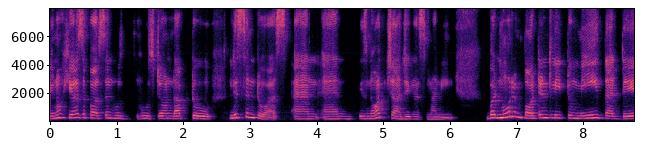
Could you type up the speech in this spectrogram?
you know here's a person who's who's turned up to listen to us and and is not charging us money. But more importantly to me that day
